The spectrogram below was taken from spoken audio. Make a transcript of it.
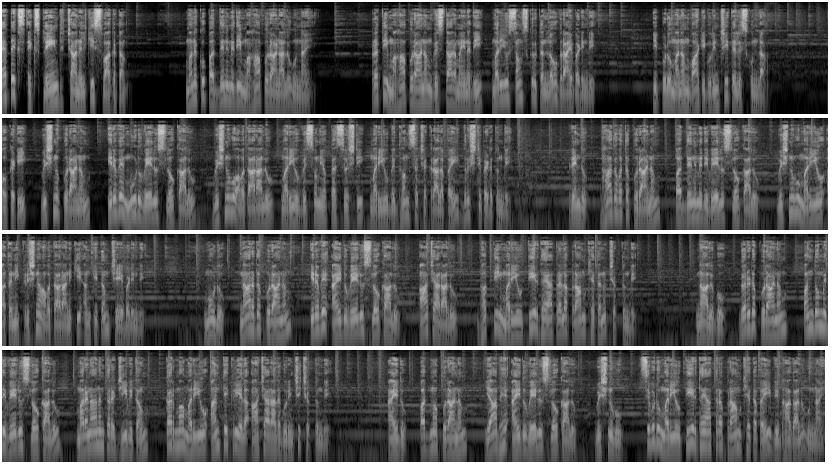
Apex explained ఛానల్కి స్వాగతం. మనకు పద్దెనిమిది మహాపురాణాలు ఉన్నాయి. ప్రతి మహాపురాణం విస్తారమైనది మరియు సంస్కృతంలో వ్రాయబడింది. ఇప్పుడు మనం వాటి గురించి తెలుసుకుందాం. ఒకటి విష్ణు పురాణం ఇరవై మూడు వేలు శ్లోకాలు విష్ణువు అవతారాలు మరియు విశ్వం యొక్క సృష్టి మరియు విధ్వంస చక్రాలపై దృష్టి పెడుతుంది. రెండు భాగవత పురాణం పద్దెనిమిది వేలు శ్లోకాలు విష్ణువు మరియు అతని కృష్ణ అవతారానికి అంకితం చేయబడింది. మూడు నారద పురాణం ఇరవై ఐదు వేలు శ్లోకాలు ఆచారాలు భక్తి మరియు తీర్థయాత్రల ప్రాముఖ్యతను చెప్తుంది. నాలుగు గరుడ పురాణం పంతొమ్మిది వేలు శ్లోకాలు మరణానంతర జీవితం కర్మ మరియు అంత్యక్రియల ఆచారాల గురించి చెప్తుంది. ఐదు పద్మ పురాణం యాభై ఐదు వేలు శ్లోకాలు విష్ణువు శివుడు మరియు తీర్థయాత్ర ప్రాముఖ్యతపై విభాగాలు ఉన్నాయి.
